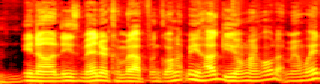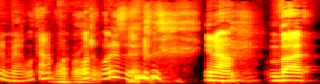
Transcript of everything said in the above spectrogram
Mhm. you know, and these men are coming up and going, let me hug you. I'm like, hold up, man, wait a minute. What kind of, Whoa, bro. what, what is it? you know, but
